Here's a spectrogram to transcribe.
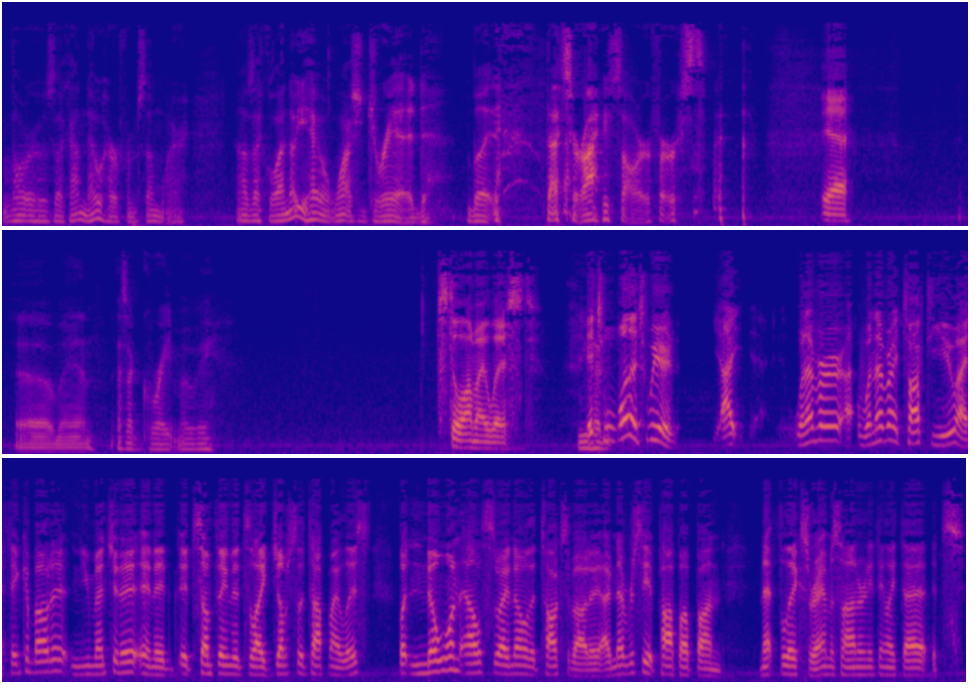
Laura was like, "I know her from somewhere." I was like, "Well, I know you haven't watched Dredd, but that's where I saw her first. Yeah. oh man, that's a great movie. Still on my list. You it's had- one that's weird. I whenever whenever I talk to you, I think about it and you mention it, and it, it's something that's like jumps to the top of my list. But no one else that I know that talks about it. I never see it pop up on Netflix or Amazon or anything like that. It's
